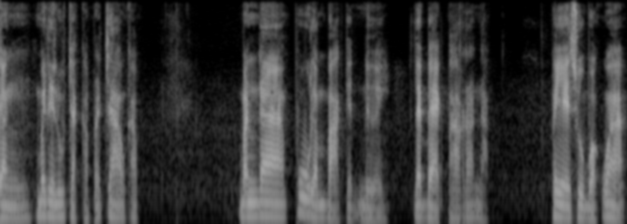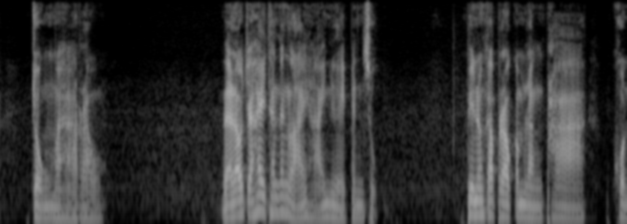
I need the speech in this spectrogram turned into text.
ยังไม่ได้รู้จักกับพระเจ้าครับ บรรดาผู้ลำบากเหน็ดเหนื่อย และแบกภาระหนัก พระเยซูบอกว่าจงมาหาเรา และเราจะให้ท่านทั้งหลายหายเหนื่อยเป็นสุข พี่น้องครับเรากำลังพาคน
